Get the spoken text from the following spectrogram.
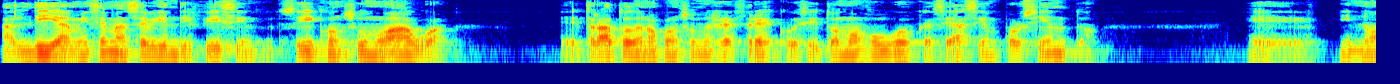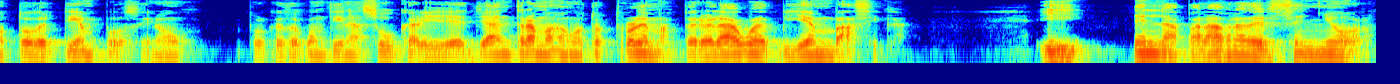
al día. A mí se me hace bien difícil. Sí, consumo agua. Eh, trato de no consumir refresco. Y si tomo jugo, que sea 100%. Eh, y no todo el tiempo, sino porque eso contiene azúcar y ya entramos en otros problemas, pero el agua es bien básica. Y en la palabra del Señor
